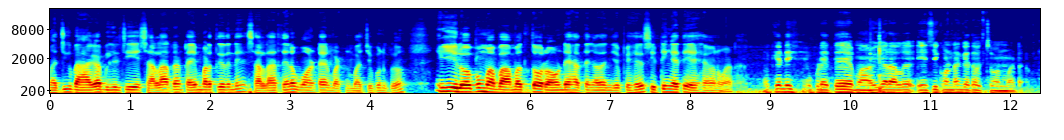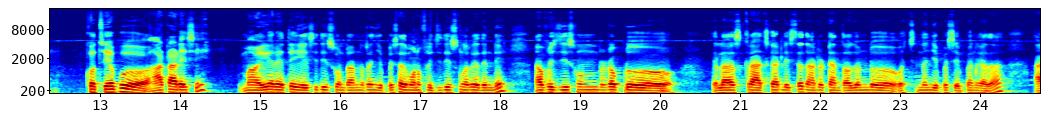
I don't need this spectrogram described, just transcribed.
మజ్జిగ బాగా పీల్చి చల్లారడానికి టైం పడుతుంది కదండి. చల్లారితేనే బాగుంటాయి అనమాట మజ్జిగ పునుకులు. ఇంక ఈ లోపు మా బామ్మలతో రౌండ్ వేసేద్దాం కదా అని చెప్పేసి సిట్టింగ్ అయితే వేసామన్నమాట. ఓకే అండి ఇప్పుడైతే మా అయ్యగారు ఏసీ కొనడానికి అయితే వచ్చామన్నమాట. కొద్దిసేపు ఆట ఆడేసి మా అయ్యగారు అయితే ఏసీ తీసుకుంటా అన్నారని చెప్పేసి అది మనం ఫ్రిడ్జ్ తీసుకున్నారు కదండి. ఆ ఫ్రిడ్జ్ తీసుకునేటప్పుడు ఇలా స్క్రాచ్ కార్డులు ఇస్తే దాంట్లో టెన్ థౌజండ్ వచ్చిందని చెప్పేసి చెప్పాను కదా. ఆ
